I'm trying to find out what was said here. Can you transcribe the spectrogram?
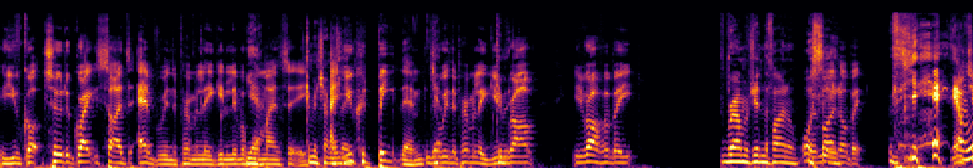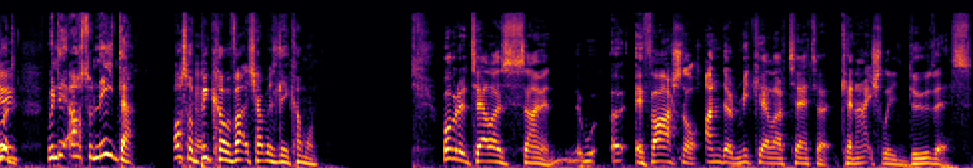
You've got two of the greatest sides ever in the Premier League in Liverpool, Yeah. Man City, and Champions you could beat them to Yep. win the Premier League. You'd rather you'd rather beat. Real Madrid in the final. Or it might not be. yeah, I Would would. We need, Arsenal need that. Arsenal, a Okay. big club without the Champions League. Come on. What would it tell us, Simon, uh, if Arsenal under Mikel Arteta can actually do this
